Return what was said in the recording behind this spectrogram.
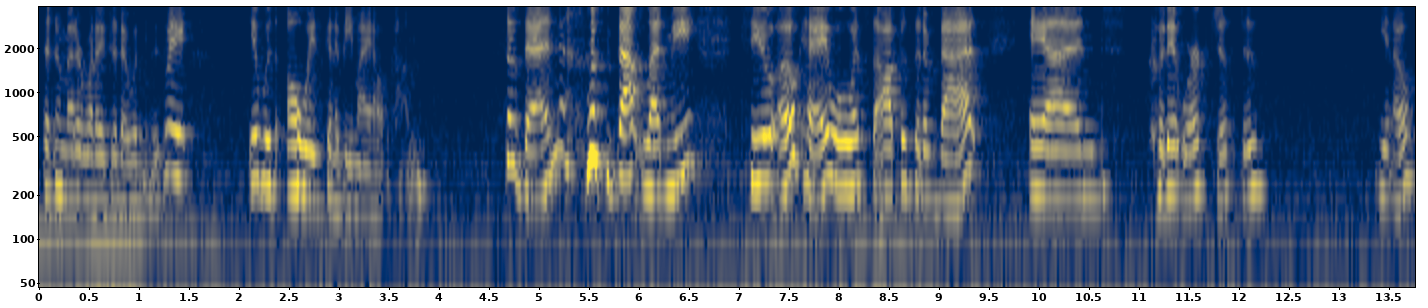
that no matter what I did, I wouldn't lose weight, it was always going to be my outcome. So then that led me to okay, well, what's the opposite of that? And could it work just as, you know,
